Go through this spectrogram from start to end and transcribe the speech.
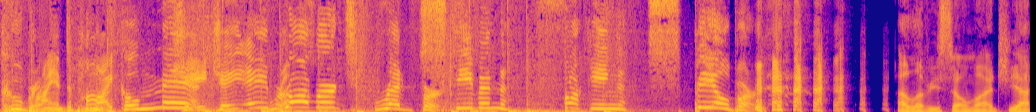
Kubrick, Brian De Palma, Michael Mann, J.J. Abrams, Robert Redford, Steven fucking Spielberg. I love you so much. Yeah.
